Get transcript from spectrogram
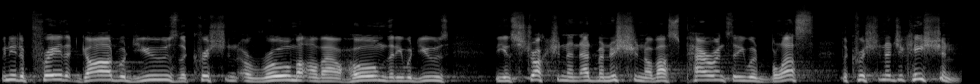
We need to pray that God would use the Christian aroma of our home, that He would use the instruction and admonition of us parents, that He would bless the Christian education,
